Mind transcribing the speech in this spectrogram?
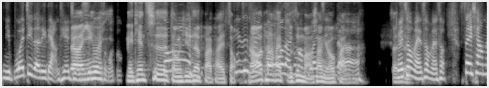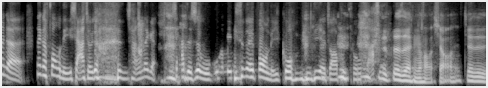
你不会记得你两天前吃过什么东西。每天吃的东西在白白走，然后它还不是马上有反应。没错，没错，没错。所以像那个那个凤梨虾球就 很长，那个虾子是无过敏，是对凤梨过敏，你也抓不出来。这这是很好笑，就是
